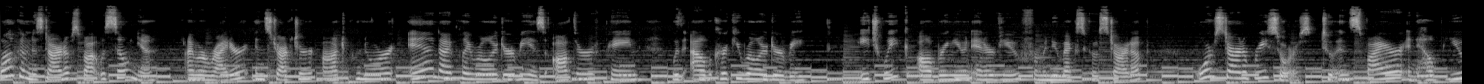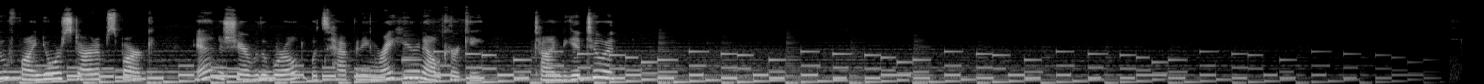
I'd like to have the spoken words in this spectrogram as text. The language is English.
Welcome to Startup Spot with Sonia. I'm a writer, instructor, entrepreneur, and I play roller derby as author of Pain with Albuquerque Roller Derby. Each week, I'll bring you an interview from a New Mexico startup or startup resource to inspire and help you find your startup spark and to share with the world what's happening right here in Albuquerque. Time to get to it.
